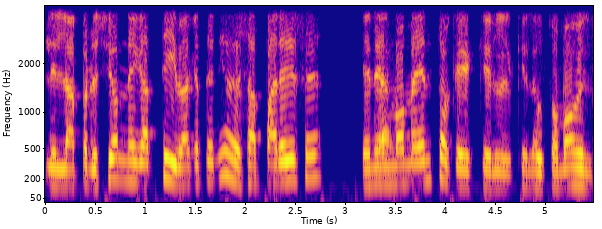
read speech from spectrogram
la presión negativa que tenía desaparece en el momento que, que, el, que el automóvil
